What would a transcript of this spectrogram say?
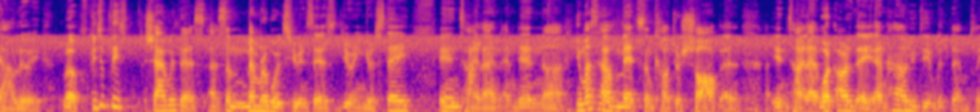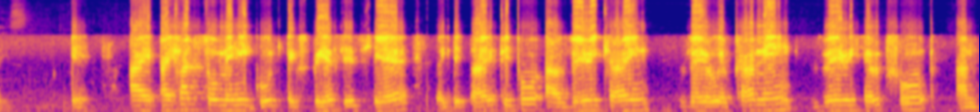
ยาวเลย Well could you please share with us uh, some memorable experiences during your stay in Thailand and then uh, you must have met some culture shock uh, in Thailand what are they and how you deal with them please Okay. I I had so many good experiences here. Like the Thai people are very kind, very welcoming, very helpful, and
